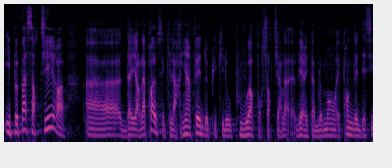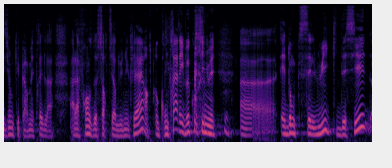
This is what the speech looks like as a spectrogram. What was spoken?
il ne peut pas sortir. Euh, D'ailleurs, la preuve, c'est qu'il n'a rien fait depuis qu'il est au pouvoir pour sortir véritablement et prendre les décisions qui permettraient de la- à la France de sortir du nucléaire. Au contraire, il veut continuer. Euh, et donc, c'est lui qui décide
